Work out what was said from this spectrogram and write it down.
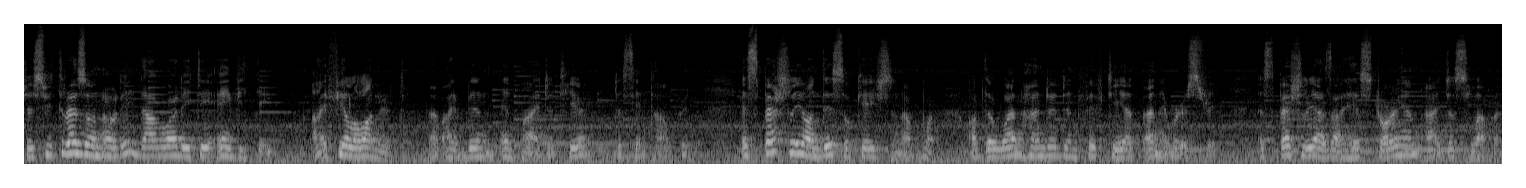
Je suis très honorée d'avoir été invitée. I feel honored that I've been invited here to St. Albert, especially on this occasion of, of the 150th anniversary. Especially as a historian, I just love it.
